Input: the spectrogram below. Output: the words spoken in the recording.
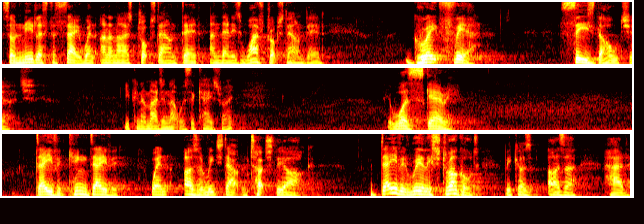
So, needless to say, when Ananias drops down dead and then his wife drops down dead, great fear seized the whole church. You can imagine that was the case, right? It was scary. David, King David, when Uzzah reached out and touched the ark, David really struggled because Uzzah had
